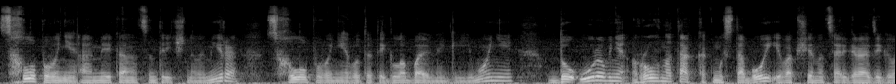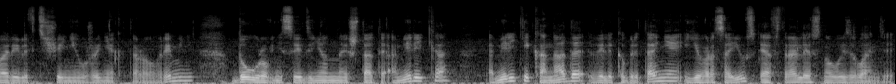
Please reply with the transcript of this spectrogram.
схлопывание американоцентричного мира, схлопывание вот этой глобальной гегемонии до уровня, ровно так, как мы с тобой и вообще на Царьграде говорили в течение уже некоторого времени, до уровня Соединенные Штаты Америка, Америки, Канада, Великобритания, Евросоюз и Австралия с Новой Зеландией.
